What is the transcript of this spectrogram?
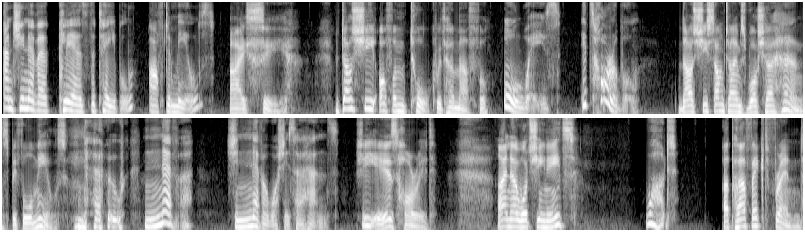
and she never clears the table after meals. I see. Does she often talk with her mouth full? Always. It's horrible. Does she sometimes wash her hands before meals? No, never. She never washes her hands. She is horrid. I know what she needs. What? A perfect friend.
